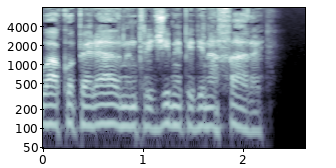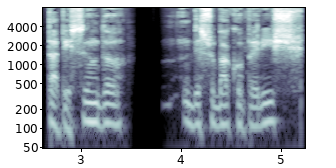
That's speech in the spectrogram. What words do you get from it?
o acoperea în întregime pe din afară, tapisând-o de sub acoperiș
